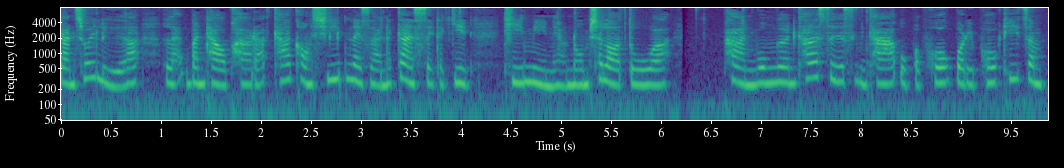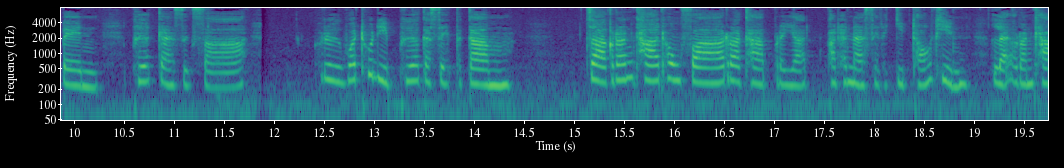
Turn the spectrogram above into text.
การช่วยเหลือ และบรรเทาภาระค่าของชีพในสถานการณ์เศรษฐกิจที่มีแนวโน้มชะลอตัวผ่านวงเงินค่าซื้อสินค้าอุปโภคบริโภคที่จำเป็น เพื่อการศึกษา หรือวัตถุดิบเพื่อเกษตรกรรม จากร้านค้าธงฟ้าราคาประหยัดพัฒนาเศรษฐกิจท้องถิ่น และร้านค้า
